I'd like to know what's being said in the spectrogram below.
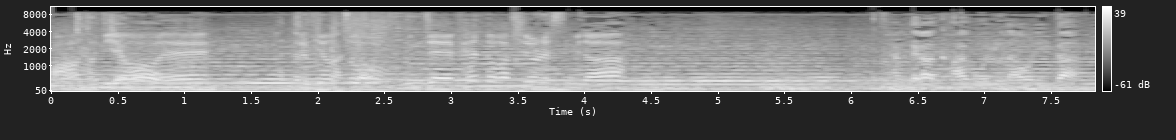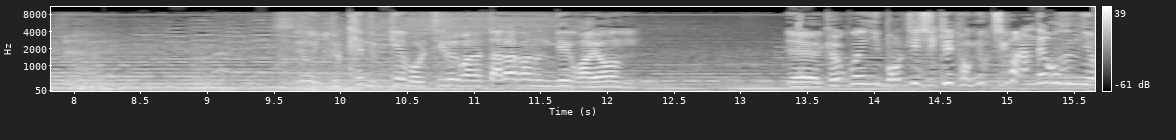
아, 드디어, 예. 드디어. 또 문제 팬더가 출연했습니다. 상대가 가골로 나오니까 글쎄요, 이렇게 늦게 멀티를 과연 따라가는 게 과연 예 결국엔 이 멀티 지킬 병력 지금 안 되거든요.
